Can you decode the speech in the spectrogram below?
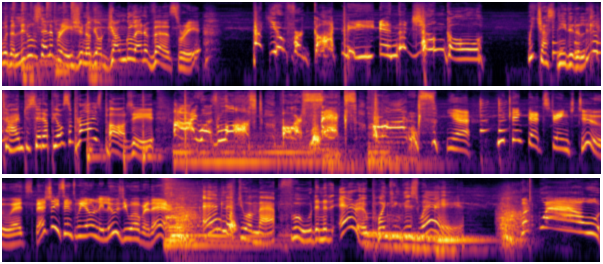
You with a little celebration of your jungle anniversary. But you forgot me in the jungle. We just needed a little time to set up your surprise party. I was lost for six months. Yeah, we think that's strange too, especially since we only lose you over there. And left you a map, food, and an arrow pointing this way. But wow!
